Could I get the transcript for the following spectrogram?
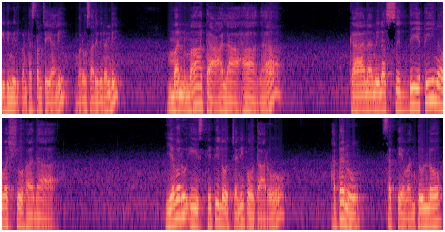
ఇది మీరు కంఠస్థం చేయాలి మరోసారి వినండి. మన్ మాత అలా హాదా కానమిన సిద్దీకీన వశుహదా. ఎవరు ఈ స్థితిలో చనిపోతారో అతను సత్యవంతుల్లో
